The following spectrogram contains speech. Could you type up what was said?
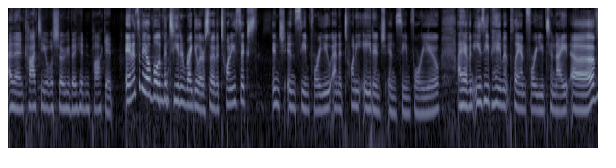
And then Katya will show you the hidden pocket. And it's available in petite and regular. So I have a 26 inch inseam for you and a 28 inch inseam for you. I have an easy payment plan for you tonight of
